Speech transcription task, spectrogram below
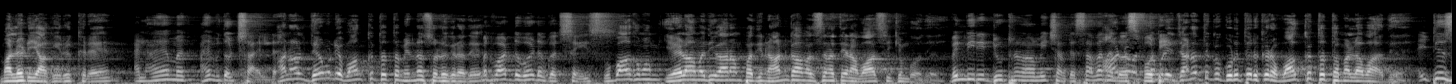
மலடியாக இருக்கிறேன் And I am, a, I am without child. ஆனால் தேவனுடைய வாக்குத்தத்தம் என்ன சொல்லுகிறது But what the word of God says, உபாகமம் ஏழாம் அதிகாரம் பதினான்காம் வசனத்தை நான் வாசிக்கும் போது when we read Deuteronomy chapter 7 and verse ஆண்டவர் தம்முடைய 14, ஜனத்துக்கு கொடுத்திருக்கிற வாக்குத்தத்தம் அல்லவா அது it is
